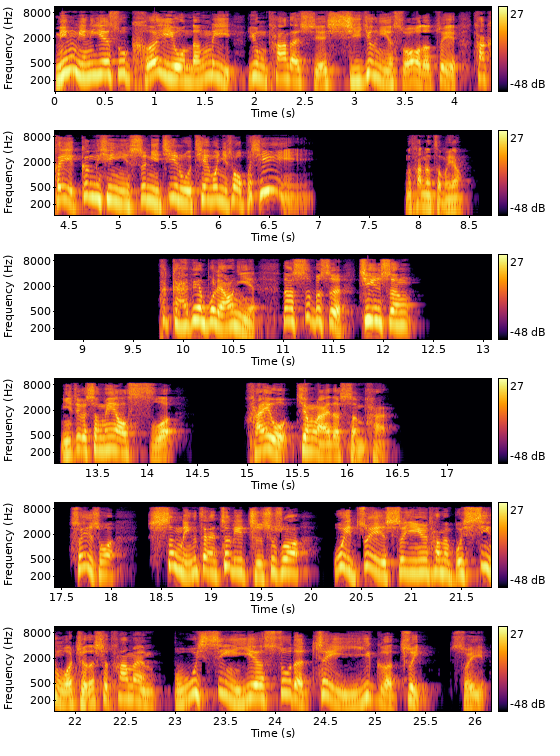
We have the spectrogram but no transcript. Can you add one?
明明耶稣可以有能力用他的血洗净你所有的罪，他可以更新你，使你进入天国。你说我不信，那他能怎么样？他改变不了你，那是不是今生你这个生命要死，还有将来的审判？所以说。圣灵在这里只是说畏罪，是因为他们不信我，指的是他们不信耶稣的这一个罪。所以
